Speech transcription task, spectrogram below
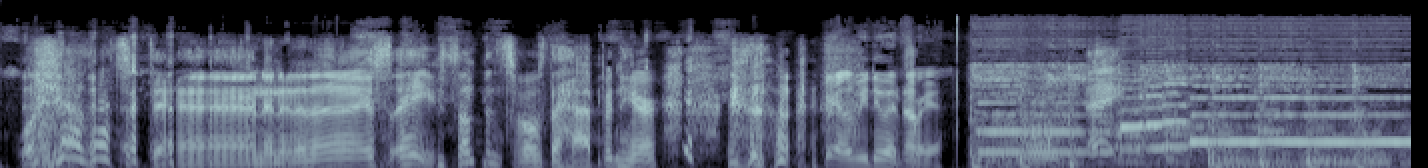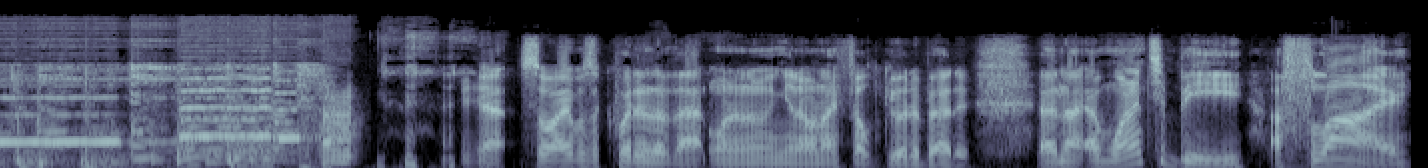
well, yeah, that's it. hey, something's supposed to happen here. here, let me do it for you. Yeah, so I was acquitted of that one, you know, and I felt good about it. And I, I, wanted to be a fly,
